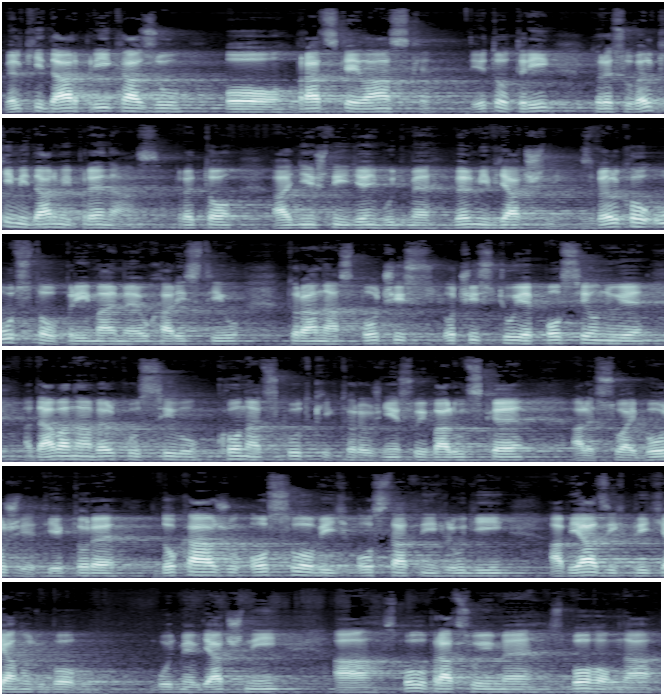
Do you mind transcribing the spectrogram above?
veľký dar príkazu o bratskej láske. Tieto tri, ktoré sú veľkými darmi pre nás. Preto aj dnešný deň buďme veľmi vďační. S veľkou úctou príjmajme Eucharistiu, ktorá nás očistuje, posilňuje a dáva nám veľkú silu konať skutky, ktoré už nie sú iba ľudské, ale sú aj Božie, tie, ktoré dokážu osloviť ostatných ľudí a viac ich pritiahnuť k Bohu. Buďme vďační a spolupracujme s Bohom na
